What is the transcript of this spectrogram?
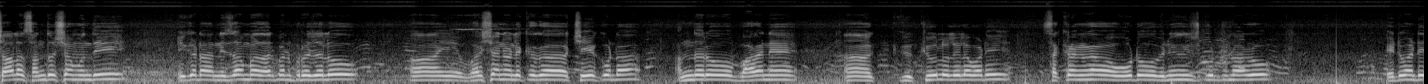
చాలా సంతోషం ఉంది. ఇక్కడ నిజామాబాద్ అర్బన్ ప్రజలు వర్షాన్ని లెక్కగా చేయకుండా అందరూ బాగానే క్యూలో నిలబడి సక్రమంగా ఓటు వినియోగించుకుంటున్నారు. ఎటువంటి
